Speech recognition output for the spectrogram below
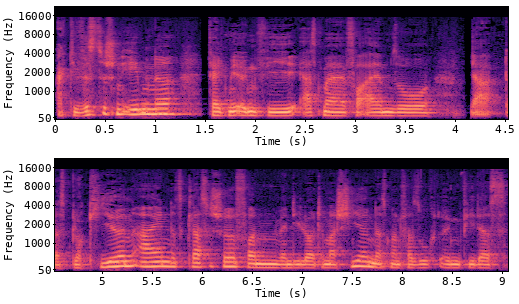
aktivistischen Ebene mhm. fällt mir irgendwie erstmal vor allem so ja, das Blockieren ein, das Klassische von, wenn die Leute marschieren, dass man versucht, irgendwie das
